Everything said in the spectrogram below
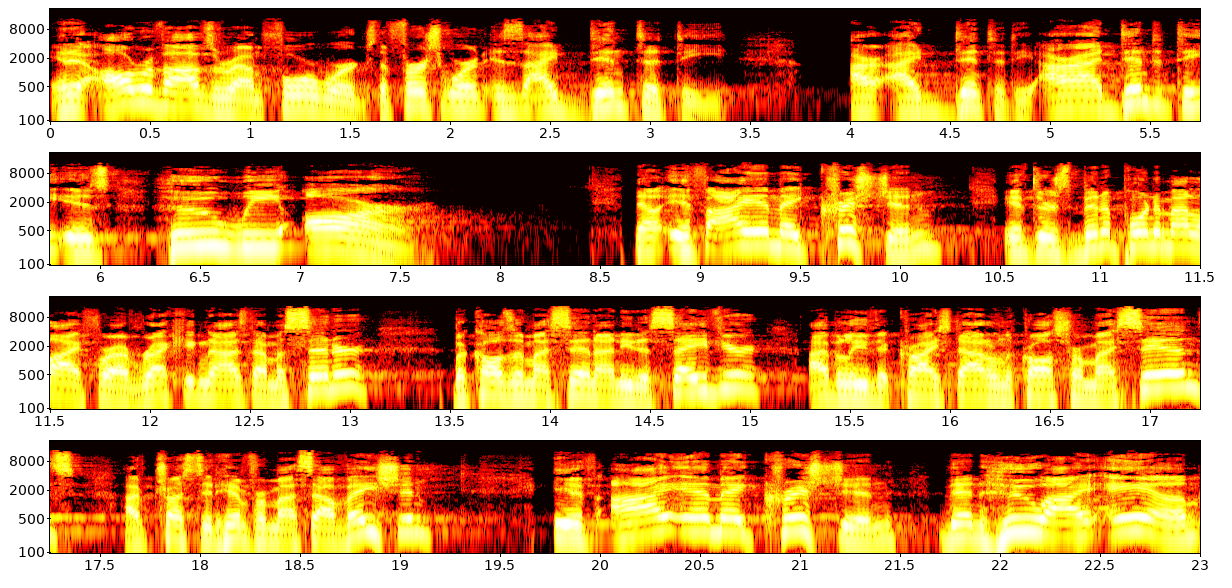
And it all revolves around four words. The first word is identity. Our identity. Our identity is who we are. Now, if I am a Christian, if there's been a point in my life where I've recognized I'm a sinner, because of my sin, I need a Savior. I believe that Christ died on the cross for my sins. I've trusted Him for my salvation. If I am a Christian, then who I am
